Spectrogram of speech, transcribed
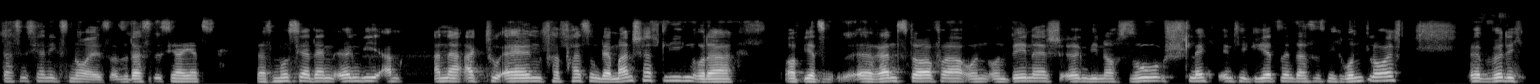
das ist ja nichts Neues. Also das ist ja jetzt, das muss ja dann irgendwie am, an der aktuellen Verfassung der Mannschaft liegen oder ob jetzt äh, Ransdorfer und, und Benesch irgendwie noch so schlecht integriert sind, dass es nicht rund läuft. Äh, würde ich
